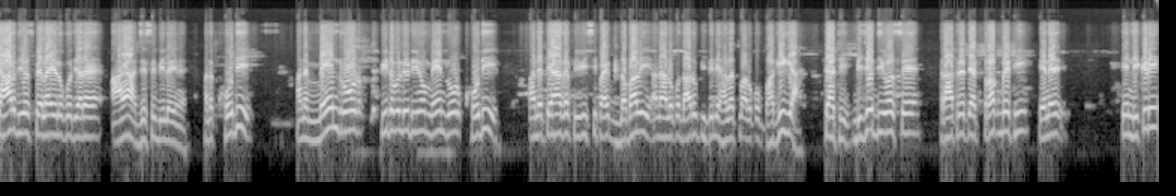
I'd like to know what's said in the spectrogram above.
ચાર દિવસ પહેલા એ લોકો જ્યારે આવ્યા જેસીબી લઈને અને ખોદી અને મેઇન રોડ પીડબ્લ્યુડીનો મેઇન રોડ ખોદી અને ત્યાં આગળ પીવીસી પાઇપ દબાવી અને આ લોકો દારૂ પીધેલી હાલતમાં લોકો ભાગી ગયા. ત્યાંથી બીજે દિવસે રાત્રે ત્યાં ટ્રક બેઠી, એને એ નીકળી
